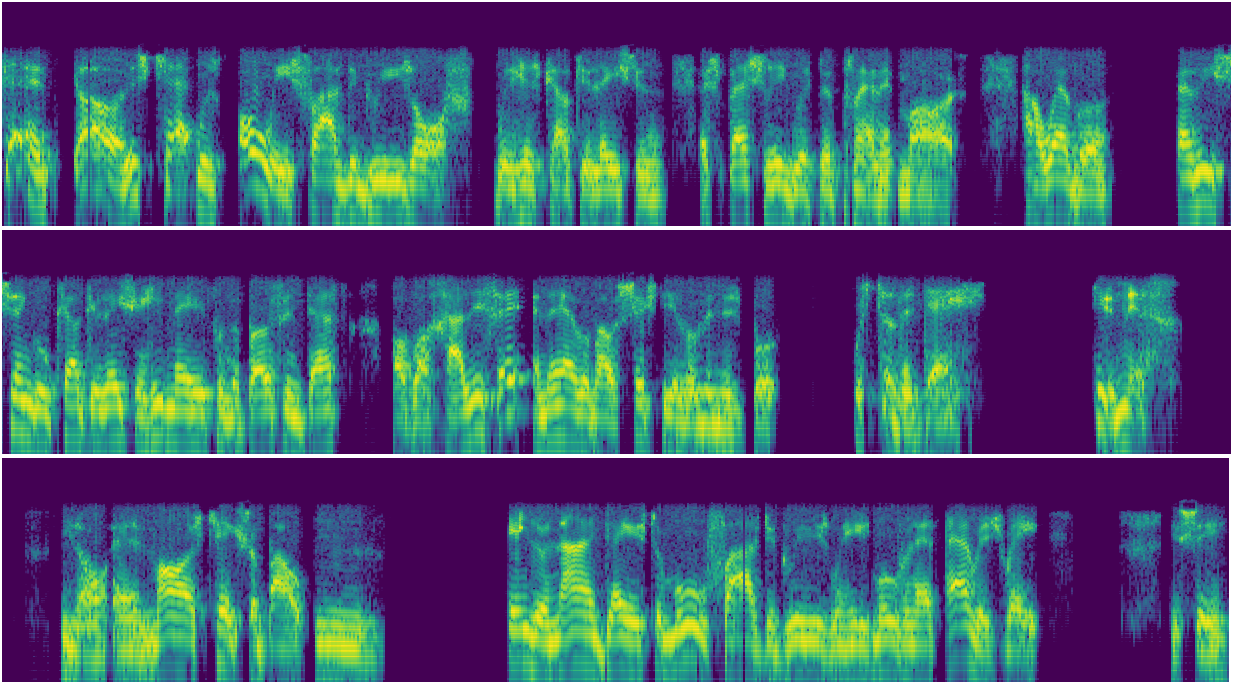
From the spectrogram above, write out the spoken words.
said, "Oh, this cat was always five degrees off with his calculations, especially with the planet Mars. However, every single calculation he made from the birth and death of a caliphate, and they have about 60 of them in this book, was to the day. He didn't miss. You know, and Mars takes about mm, eight or nine days to move five degrees when he's moving at average rate. You see?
